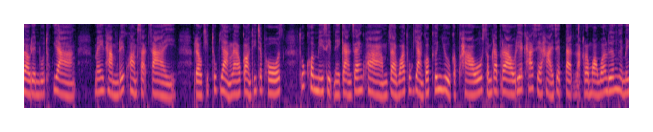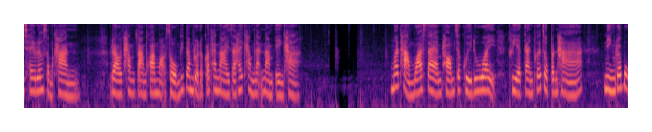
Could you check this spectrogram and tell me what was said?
เราเรียนรู้ทุกอย่าง ไม่ทำด้วยความสะใจ เราคิดทุกอย่างแล้วก่อนที่จะโพสต์ ทุกคนมีสิทธิ์ในการแจ้งความ แต่ว่าทุกอย่างก็ขึ้นอยู่กับเขาสำหรับเราเรียกค่าเสียหาย 7-8 หลักเรามองว่าเรื่องเงินไม่ใช่เรื่องสำคัญ เราทำตามความเหมาะสมที่ตำรวจและก็ทนายจะให้คำแนะนำเองค่ะเมื่อถามว่าแซมพร้อมจะคุยด้วย เคลียร์กันเพื่อจบปัญหา นิงระบุ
